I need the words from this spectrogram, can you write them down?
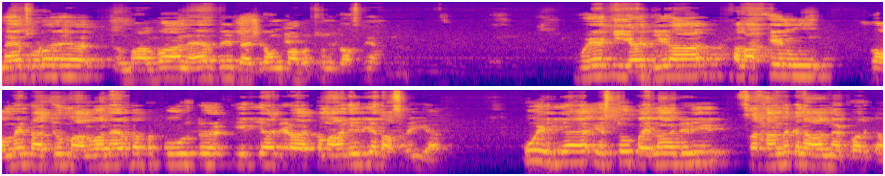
ਮੈਂ ਥੋੜਾ ਜਿਹਾ ਮਾਲਵਾ ਨਹਿਰ ਦੇ ਬੈਕਗ੍ਰਾਉਂਡ ਬਾਬਤ ਤੁਹਾਨੂੰ ਦੱਸ ਦਿਆਂ। ਹੋਇਆ ਕੀ ਆ? ਜਿਹੜਾ ਇਲਾਕੇ ਨੂੰ ਗਵਰਨਮੈਂਟ ਅੱਜ ਉਹ ਮਾਲਵਾ ਨਹਿਰ ਦਾ ਪ੍ਰਪੋਜ਼ਡ ਏਰੀਆ ਜਿਹੜਾ ਕਮਾਂਡ ਏਰੀਆ ਦੱਸ ਰਹੀ ਆ, ਉਹ ਏਰੀਆ ਇਸ ਤੋਂ ਪਹਿਲਾਂ ਜਿਹੜੀ ਸਰਹੰਦ ਕਨਾਲ ਨੈਟਵਰਕ ਆ,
